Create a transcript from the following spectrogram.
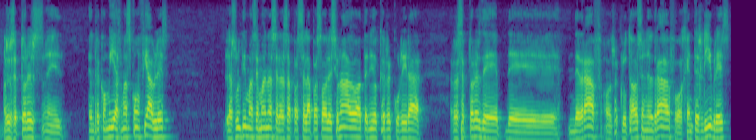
receptores, eh, entre comillas, más confiables, las últimas semanas se, las se le ha pasado lesionado, ha tenido que recurrir a receptores de, de, de draft, o reclutados en el draft, o agentes libres,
